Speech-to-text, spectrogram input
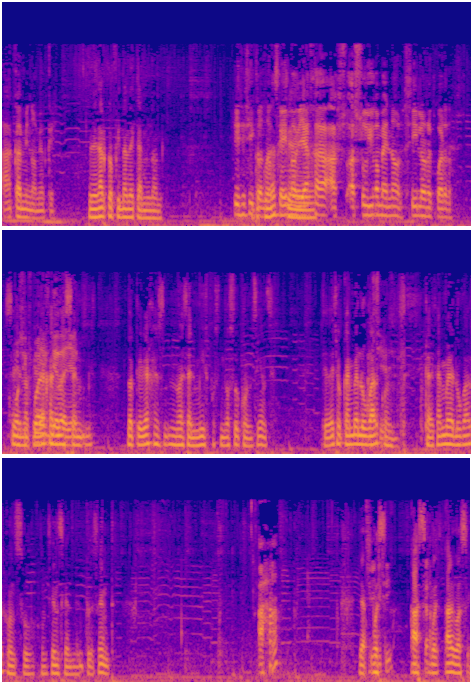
Ah, Kaminomi, ok. En el arco final de Kaminomi. Sí, sí, sí, ¿Te cuando Keima que- viaja a su, a su yo menor, sí lo recuerdo. Sí, Como si lo, que fuera el viaja no es el, lo que viaja es- no es el mismo, sino su conciencia. Que de hecho cambia lugar Así con, que cambia de lugar con su conciencia en el presente. Ajá. Ya, Sí, pues, sí. así, pues, algo así.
